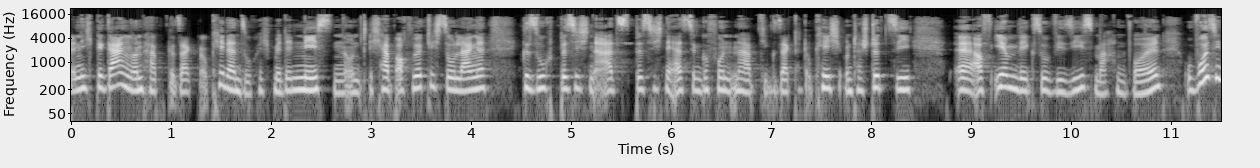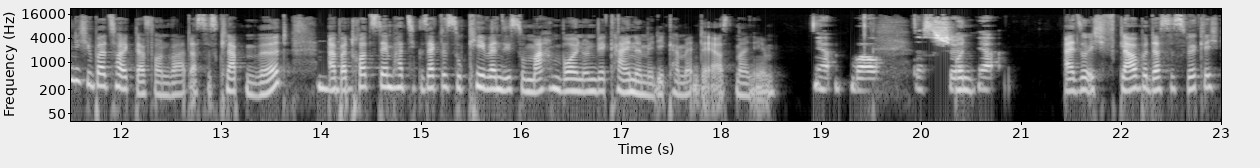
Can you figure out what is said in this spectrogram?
bin ich gegangen und habe gesagt, okay, dann suche ich mir den nächsten. Und ich habe auch wirklich so lange gesucht, bis ich einen Arzt, bis ich eine Ärztin gefunden habe, die gesagt hat, okay, ich unterstütze sie äh, auf ihrem Weg, so wie sie es machen wollen, obwohl sie nicht überzeugt davon war, dass das klappen wird. Mhm. Aber trotzdem hat sie gesagt, es ist okay, wenn sie es so machen wollen und wir keine Medikamente erstmal nehmen. Ja, wow, das ist schön. Und ja. Also ich glaube, das ist wirklich,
